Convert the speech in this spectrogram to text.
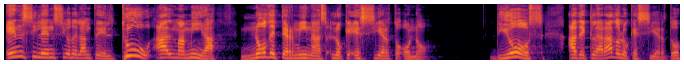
en silencio delante de Él. Tú, alma mía, no determinas lo que es cierto o no. Dios ha declarado lo que es cierto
